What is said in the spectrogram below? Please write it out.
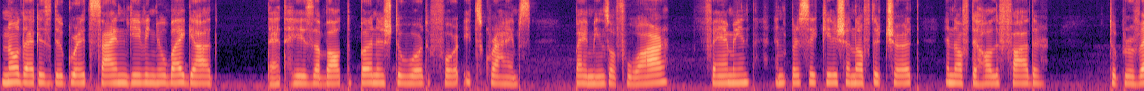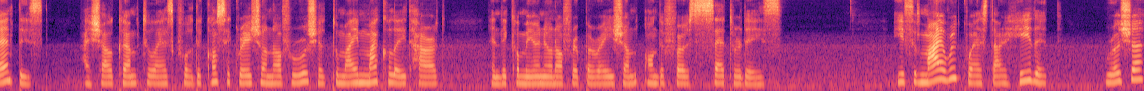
know that is the great sign given you by God that He is about to punish the world for its crimes by means of war, famine, and persecution of the Church and of the Holy Father. To prevent this, I shall come to ask for the consecration of Russia to my Immaculate Heart and the communion of reparation on the first Saturdays. If my requests are heeded, Russia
